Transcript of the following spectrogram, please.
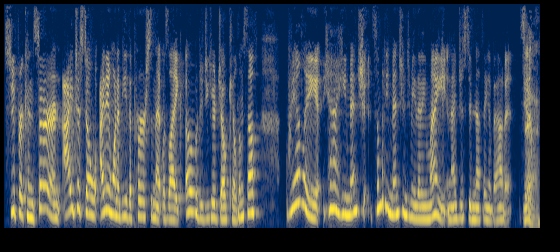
super concerned. I just don't. I didn't want to be the person that was like, "Oh, did you hear Joe killed himself?" Really? Yeah, he mentioned somebody mentioned to me that he might, and I just did nothing about it. So, Yeah.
